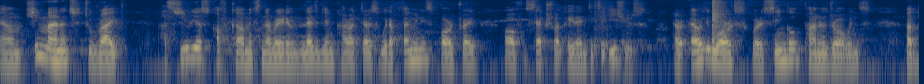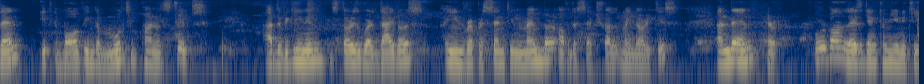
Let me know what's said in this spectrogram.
um, she managed to write a series of comics narrating lesbian characters with a feminist portrait of sexual identity issues. Her early works were single panel drawings, but then it evolved into multi panel strips. At the beginning, stories were diverse in representing members of the sexual minorities, and then her urban lesbian community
